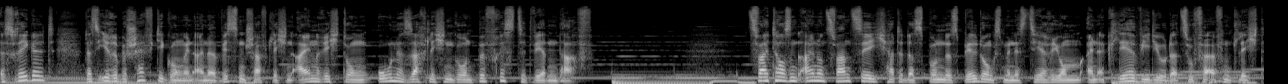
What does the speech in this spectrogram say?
Es regelt, dass ihre Beschäftigung in einer wissenschaftlichen Einrichtung ohne sachlichen Grund befristet werden darf. 2021 hatte das Bundesbildungsministerium ein Erklärvideo dazu veröffentlicht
